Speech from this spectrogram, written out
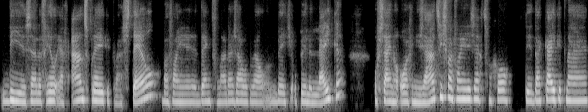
die jezelf heel erg aanspreken qua stijl, waarvan je denkt van nou daar zou ik wel een beetje op willen lijken? Of zijn er organisaties waarvan je zegt van goh, daar kijk ik naar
